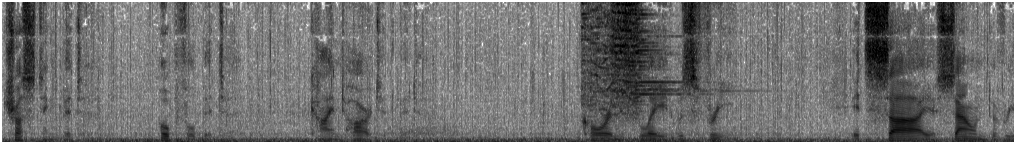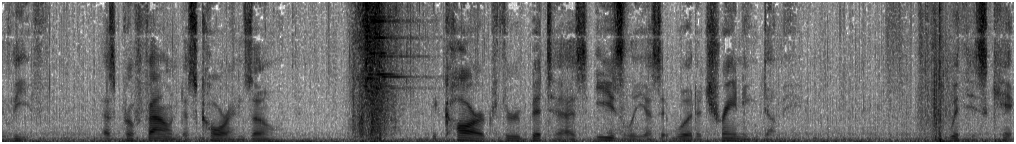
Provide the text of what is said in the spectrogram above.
Trusting Bitta, hopeful Bitta, kind hearted. Corin's blade was free, its sigh a sound of relief, as profound as Corin's own. It carved through Bitta as easily as it would a training dummy. With his kick,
